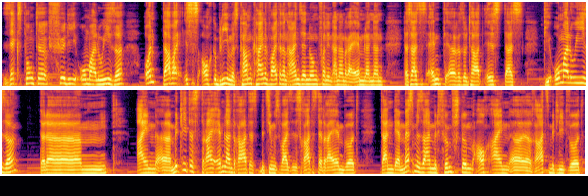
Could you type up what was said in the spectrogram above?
Sechs Punkte für die Oma Luise. Und dabei ist es auch geblieben. Es kamen keine weiteren Einsendungen von den anderen 3M-Ländern. Das heißt, das Endresultat ist, dass die Oma Luise ein äh, Mitglied des 3M-Landrates beziehungsweise des Rates der 3M wird, dann der Messmesein mit fünf Stimmen auch ein äh, Ratsmitglied wird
